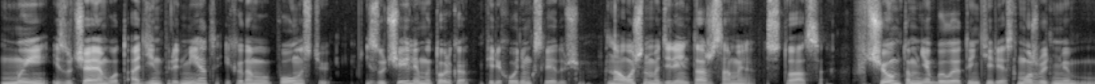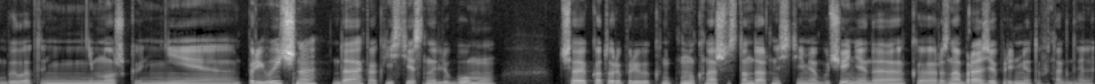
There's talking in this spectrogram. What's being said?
мы изучаем вот один предмет, и когда мы его полностью изучили, мы только переходим к следующему. На очном отделении та же самая ситуация – в чем-то мне было это интересно. Может быть, мне было это немножко непривычно, да, как, естественно, любому человеку, который привык ну, к нашей стандартной системе обучения, да, к разнообразию предметов и так далее.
